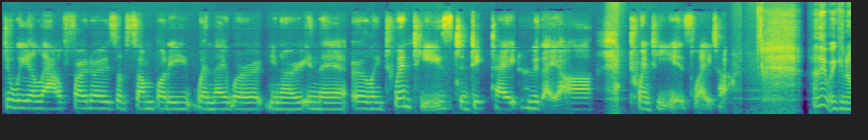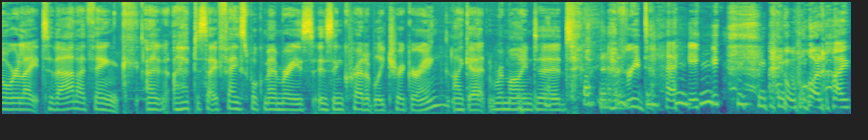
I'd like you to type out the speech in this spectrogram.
do we allow photos of somebody when they were, you know, in their early 20s to dictate who they are 20 years later? I think we can all relate to that. I think I, I have to say, Facebook memories is incredibly triggering. I get reminded every day what I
